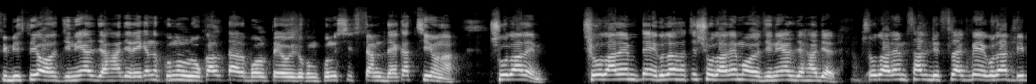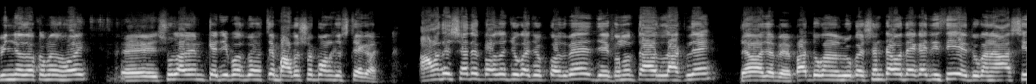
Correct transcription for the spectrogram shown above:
ফিবিসি অরিজিনাল জাহাজের। এখানে কোনো লোকাল তার বলতে ওইরকম কোনো সিস্টেম দেখাচ্ছিও না। সোলারেম সোলারেমটা এগুলো হচ্ছে সোলারেম অরিজিনাল জাহাজের। সোলারেম সার্ভিস লাগবে, এগুলা বিভিন্ন রকমের হয়। সোলারেম কেজি পড়বে হচ্ছে বারোশো পঞ্চাশ টাকা। আমাদের সাথে কত যোগাযোগ করবে? যে কোনো তার লাগলে দেওয়া যাবে। বা দোকানের লোকেশনটাও দেখা দিছি দোকানে আসি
